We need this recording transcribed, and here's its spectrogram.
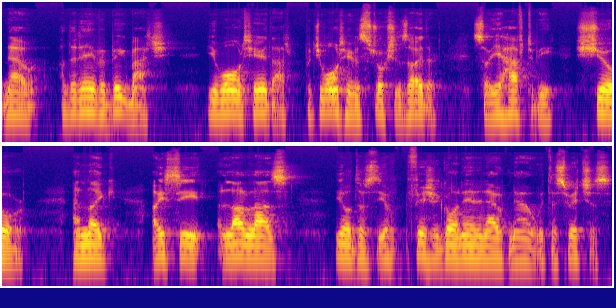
Now, on the day of a big match, you won't hear that, but you won't hear instructions either. So you have to be sure. And like I see a lot of lads, you know, there's the official going in and out now with the switches.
